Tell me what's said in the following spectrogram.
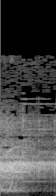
you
